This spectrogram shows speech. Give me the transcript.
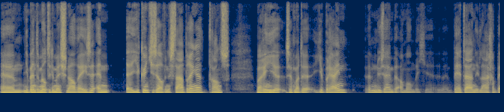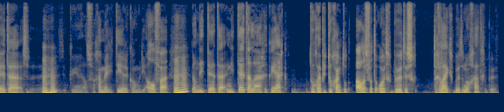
Ehm, je bent een multidimensionaal wezen en eh, je kunt jezelf in een staat brengen, trans, waarin je zeg maar de, je brein, nu zijn we allemaal een beetje eh, beta, en die lage beta. Als, we- Mhm. kun je, als we gaan mediteren, komen die alfa, Mhm. dan die theta. En die theta-lagen kun je eigenlijk toe, heb je toegang tot alles wat er ooit gebeurd is, tegelijk gebeurt er nog gaat gebeuren.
